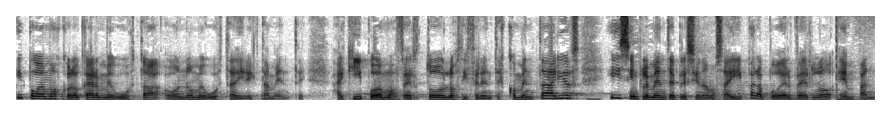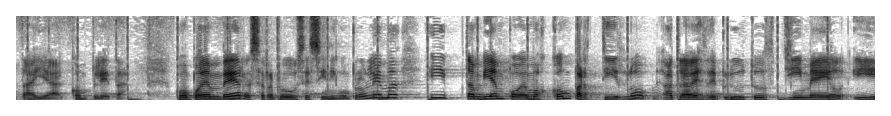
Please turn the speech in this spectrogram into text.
y podemos colocar me gusta o no me gusta directamente. Aquí podemos ver todos los diferentes comentarios y simplemente presionamos ahí para poder verlo en pantalla completa. Como pueden ver se reproduce sin ningún problema y también podemos a través de Bluetooth, Gmail y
